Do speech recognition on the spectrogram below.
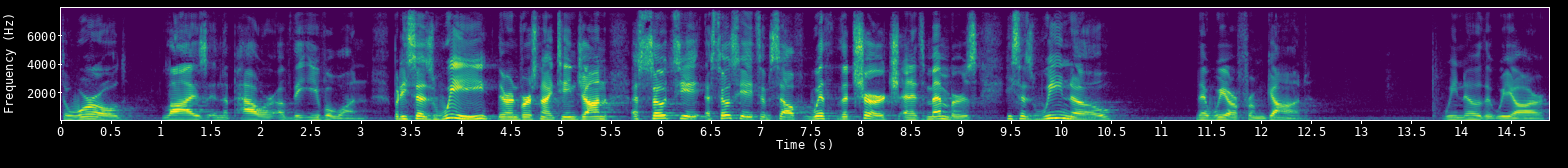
The world lies in the power of the evil one. But he says, We, there in verse 19, John associate, associates himself with the church and its members. He says, We know that we are from God. We know that we are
